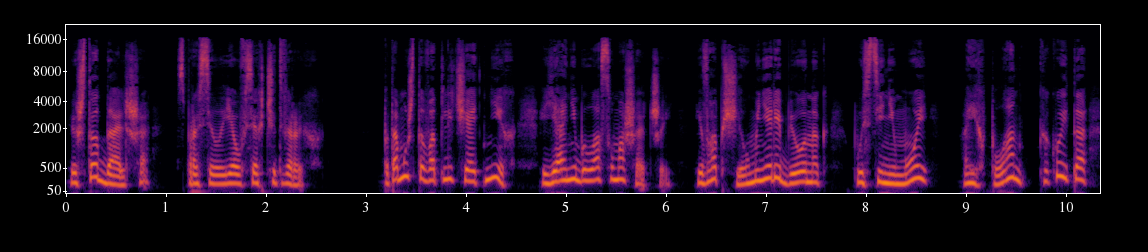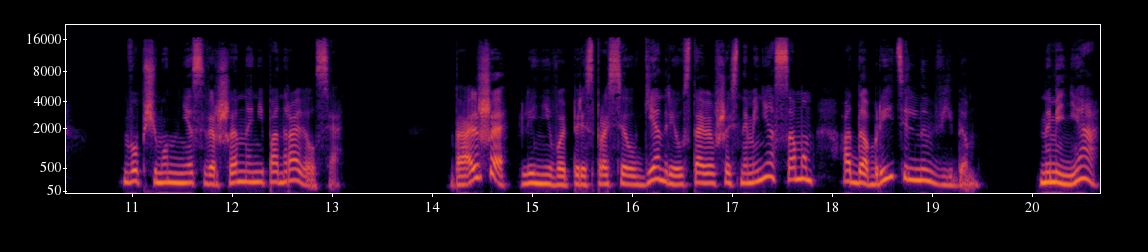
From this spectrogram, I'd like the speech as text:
И что дальше?» — спросила я у всех четверых. Потому что, в отличие от них, я не была сумасшедшей. И вообще, у меня ребенок, пусть и не мой, а их план какой-то... В общем, он мне совершенно не понравился. «Дальше?» — лениво переспросил Генри, уставившись на меня самым одобрительным видом. На меня,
